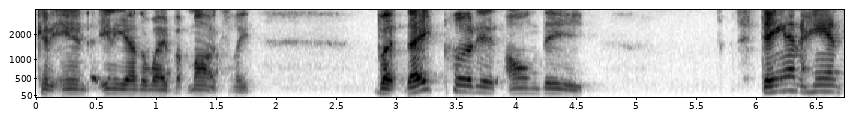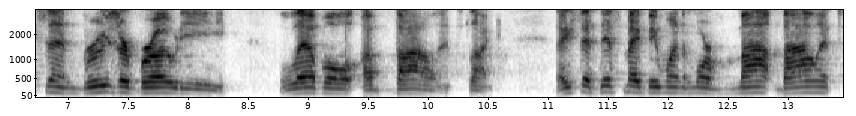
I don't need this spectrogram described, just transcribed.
could end any other way but Moxley. But they put it on the Stan Hansen, Bruiser Brody level of violence. Like they said, this may be one of the more violent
